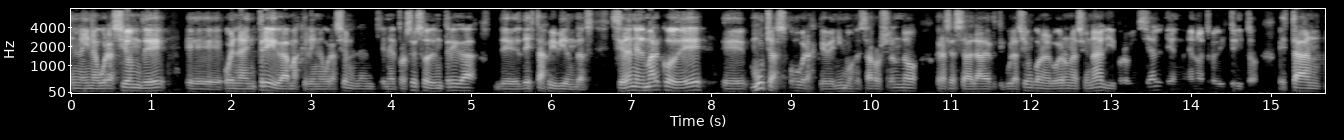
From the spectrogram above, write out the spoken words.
en la inauguración de, o en la entrega, más que la inauguración, en, el proceso de entrega de, estas viviendas. Se da en el marco de eh, muchas obras que venimos desarrollando gracias a la articulación con el gobierno nacional y provincial en, nuestro distrito. Están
